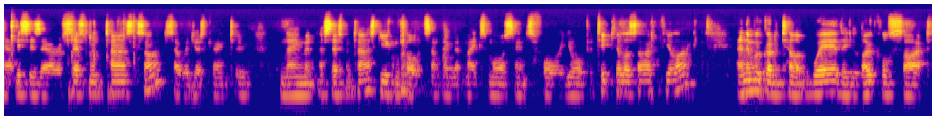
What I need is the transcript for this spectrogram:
Now this is our assessment task site so we're just going to name it assessment task. You can call it something that makes more sense for your particular site if you like. And then we've got to tell it where the local site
